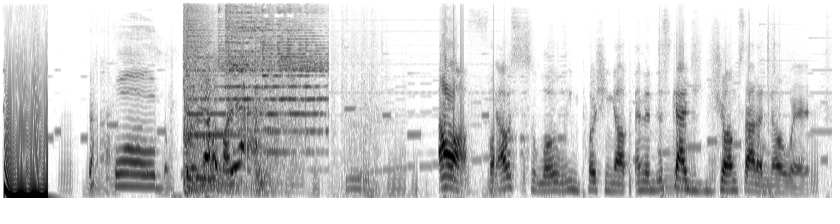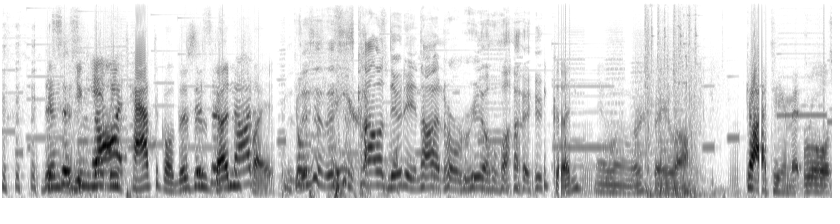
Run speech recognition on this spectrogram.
Whoa. Oh, fuck. I was slowly pushing up, and then this guy just jumps out of nowhere. This is you can't not. be tactical. This, this is is not- gunfight. This is this is Call of Duty, not a real life. Good. It wouldn't work very well. God damn it. Rules.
